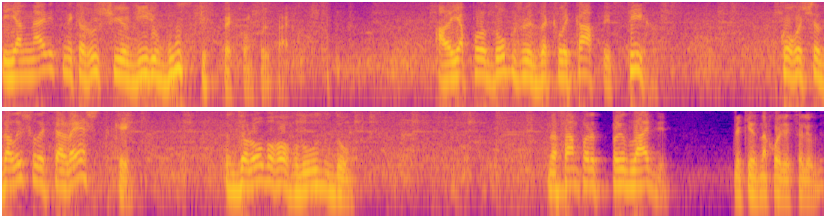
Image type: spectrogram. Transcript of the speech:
І я навіть не кажу, що я вірю в успіх цих консультацій. Але я продовжую закликати тих, в кого ще залишилися рештки здорового глузду, насамперед при владі, в якій знаходяться люди,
